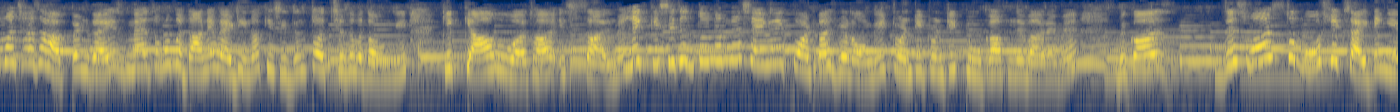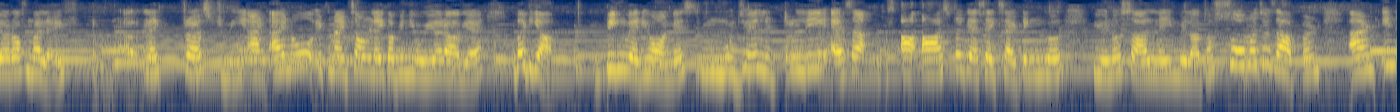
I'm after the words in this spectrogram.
much has happened guys मैं तुम्हें बताने बैठी ना किसी दिन तो अच्छे से बताऊँगी कि क्या हुआ था इस साल में। लाइक like, किसी दिन तो ना मैं सही में एक पॉडकास्ट बनाऊँगी 2022 का अपने बारे में। Because this was the most exciting year of my life like trust me and I know it might sound like अभी न्यू ईयर आ गया है but yeah बींग वेरी ऑनेस्ट मुझे लिटरली ऐसा आज तक ऐसा एक्साइटिंग यू नो साल नहीं मिला था so much is happen and in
